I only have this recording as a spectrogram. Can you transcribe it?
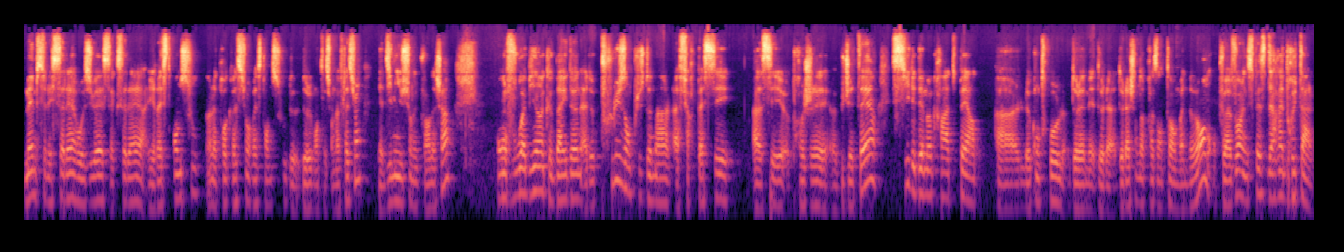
Même si les salaires aux US accélèrent et restent en dessous, hein, la progression reste en dessous de, l'augmentation de l'inflation, il y a diminution du pouvoir d'achat. On voit bien que Biden a de plus en plus de mal à faire passer à ses projets budgétaires. Si les démocrates perdent le contrôle de la, de, la, de la Chambre de représentants au mois de novembre, on peut avoir une espèce d'arrêt brutal.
